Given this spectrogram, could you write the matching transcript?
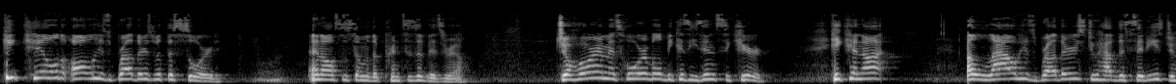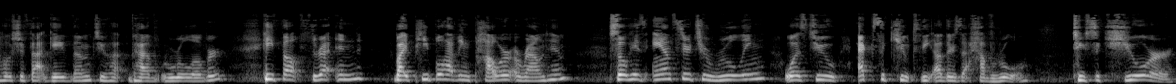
he killed all his brothers with the sword and also some of the princes of Israel. Jehoram is horrible because he's insecure. He cannot allow his brothers to have the cities Jehoshaphat gave them to have rule over. He felt threatened by people having power around him. So his answer to ruling was to execute the others that have rule, to secure,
